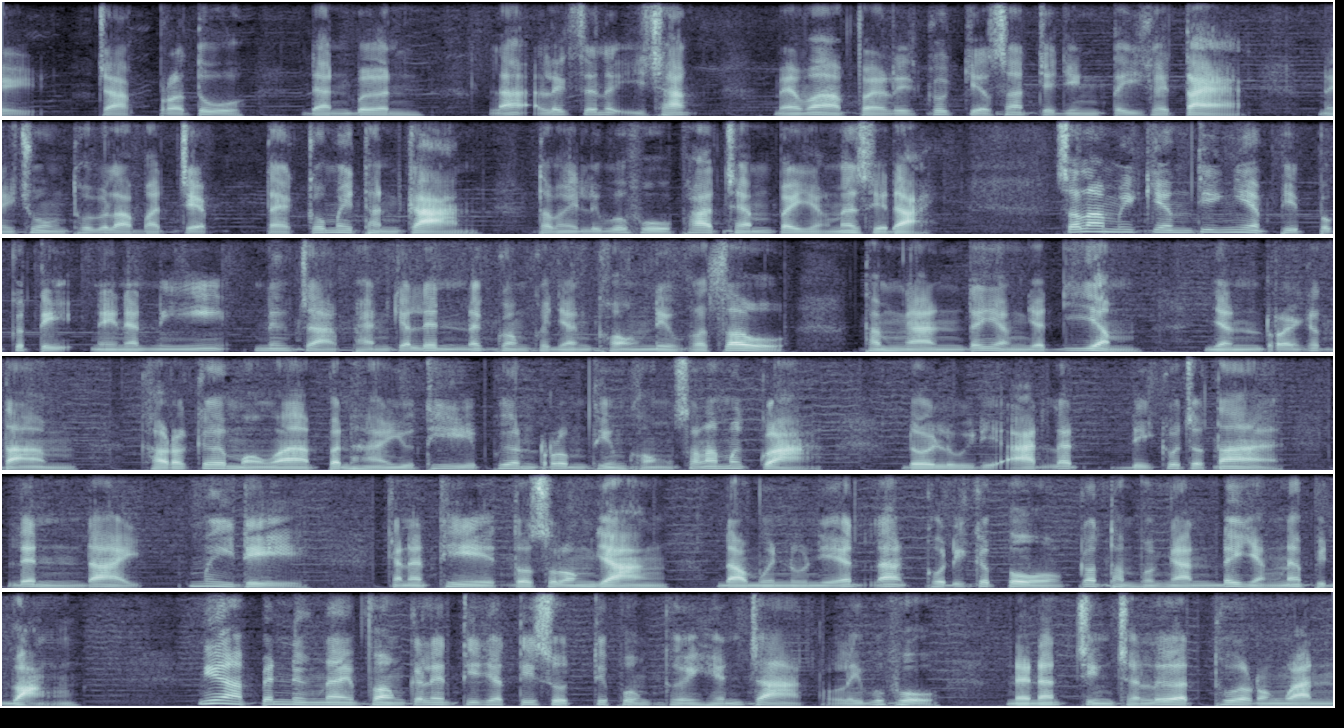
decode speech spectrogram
จากประตู ดนเบิร์น และอเล็กซานเดอร์อีชัก แม้ว่าเฟริสก็เกียร์ซัดจะยิงตีไข่แตก ในช่วงทดเวลาบาดเจ็บ แต่ก็ไม่ทันการทำให้ลิเวอร์พูลพลาดแชมป์ไปอย่างน่าเสียดายซาลามีเกมที่เงียบผิดปกติในนัดนี้ เนื่องจากแผนการเล่นและความขยันของนิวคาสเซิลทำงานได้อย่างยอดเยี่ยม ยันไรก็ตาม คาราเกอร์มองว่าปัญหาอยู่ที่เพื่อนร่วมทีมของซาลามากกว่า โดยลุยดิอาร์ตและดิโกโจต้าเล่นได้ไม่ดีขณะที่ตัวสลองอย่าง ดาวินนูเนสและโคดิกาโปก็ทำผลงานได้อย่างน่าผิดหวัง นี่อาจเป็นหนึ่งในฟอร์มการเล่นที่ยอดที่สุดที่ผมเคยเห็นจากลิเวอร์พูลในนัดชิงชนะเลิศทั่วรางวัล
